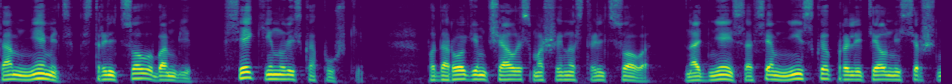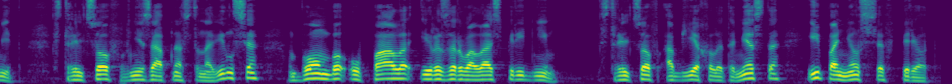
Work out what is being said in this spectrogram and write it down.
там немец, Стрельцова бомбит». Все кинулись к опушке. По дороге мчалась машина Стрельцова. Над ней совсем низко пролетел мистер Шмидт. Стрельцов внезапно остановился, бомба упала и разорвалась перед ним. Стрельцов объехал это место и понесся вперед.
